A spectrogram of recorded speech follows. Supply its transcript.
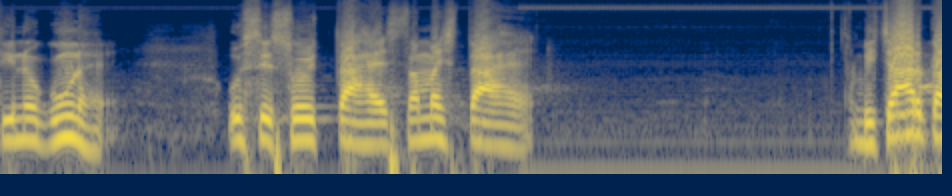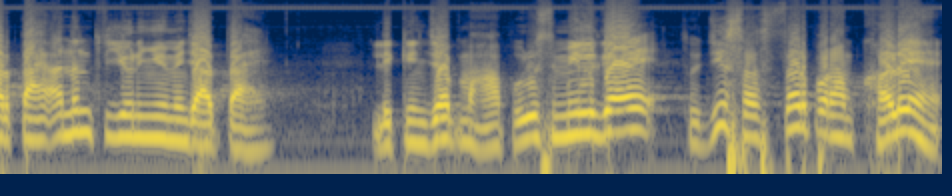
تینوں گن ہے۔ اس سے سوچتا ہے، سمجھتا ہے وچار کرتا ہے انت یونیوں میں جاتا ہے۔ لیکن جب مہا مل گئے تو جس استر پر ہم کھڑے ہیں،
